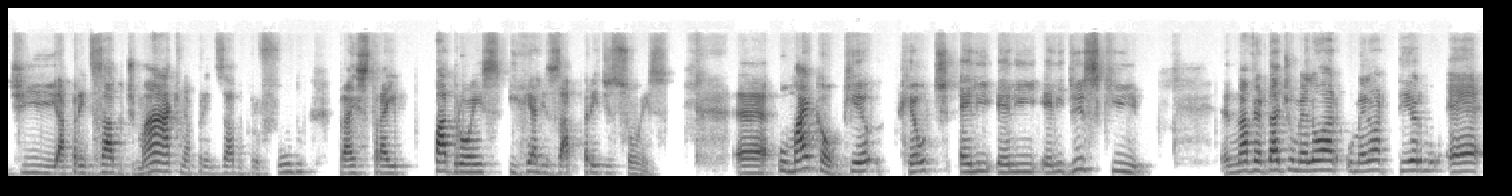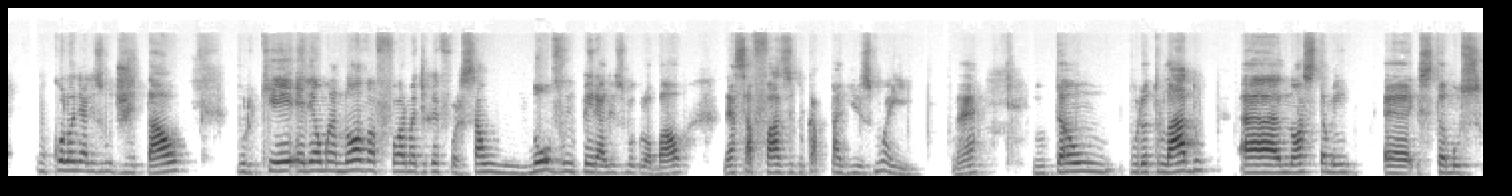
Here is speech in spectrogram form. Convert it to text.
de aprendizado de máquina, aprendizado profundo, para extrair padrões e realizar predições. É, o Michael Kelt ele, ele, ele diz que, na verdade, o melhor, o melhor termo é o colonialismo digital, porque ele é uma nova forma de reforçar um novo imperialismo global nessa fase do capitalismo aí, né? Então, por outro lado, uh, nós também uh, estamos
